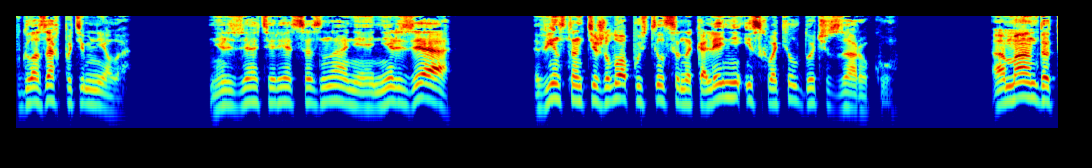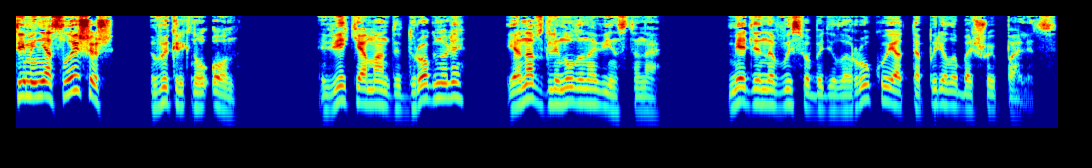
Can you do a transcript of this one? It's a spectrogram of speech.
в глазах потемнело. «Нельзя терять сознание, нельзя! Винстон тяжело опустился на колени и схватил дочь за руку. «Аманда, ты меня слышишь?» – выкрикнул он. Веки Аманды дрогнули, и она взглянула на Винстона. Медленно высвободила руку и оттопырила большой палец.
